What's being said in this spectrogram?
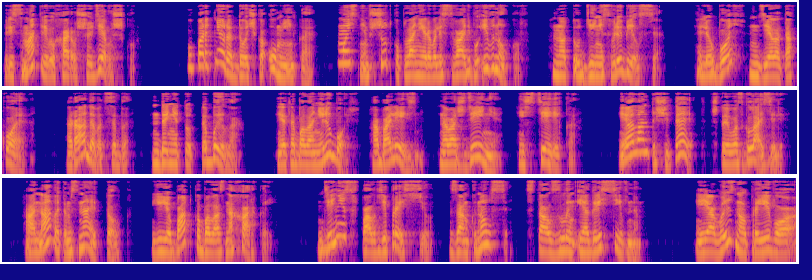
присматривал хорошую девушку. У партнера дочка умненькая. Мы с ним в шутку планировали свадьбу и внуков. Но тут Денис влюбился. Любовь – дело такое. Радоваться бы, да не тут-то было. Это была не любовь, а болезнь, наваждение, истерика. И Аланта считает, что его сглазили. Она в этом знает толк. Ее бабка была знахаркой. Денис впал в депрессию, замкнулся, стал злым и агрессивным. Я вызнал про его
